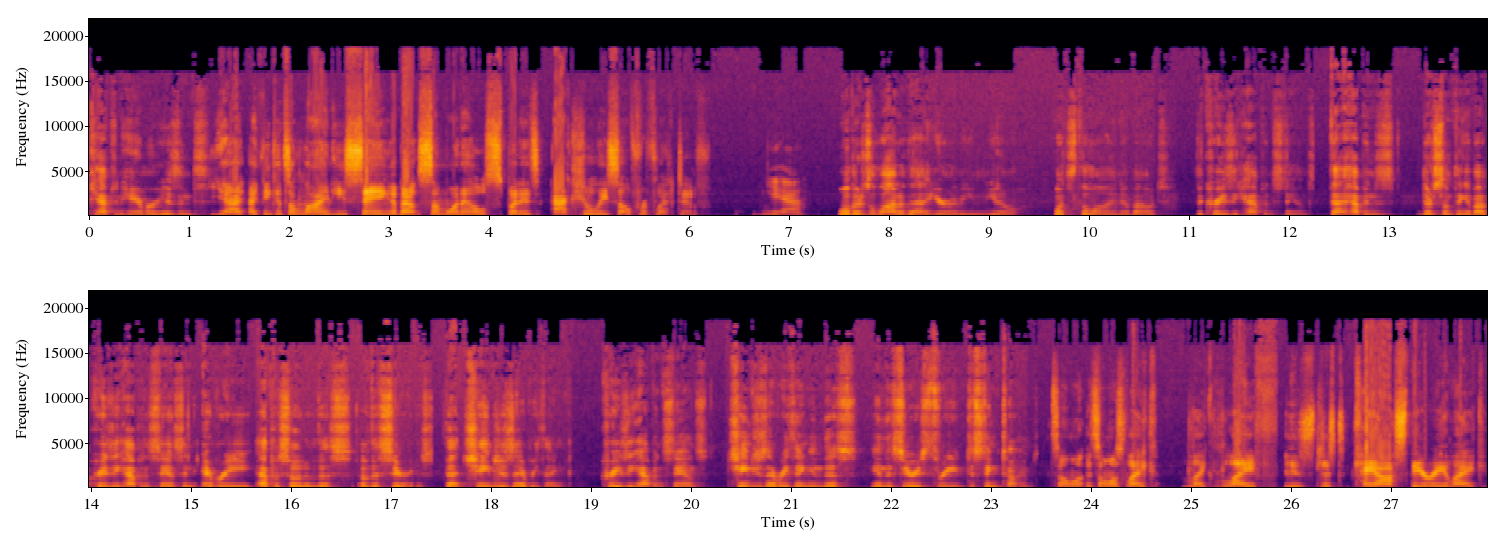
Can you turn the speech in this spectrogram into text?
Captain Hammer isn't? Yeah, I- I think it's a line he's saying about someone else, but it's actually self-reflective. Yeah. Well, there's a lot of that here. I mean, you know, what's the line about the crazy happenstance? That happens. There's something about crazy happenstance in every episode of this of this series that changes mm-hmm. everything. Crazy happenstance changes everything in this in the series three distinct times. It's almost it's almost like like life is just chaos theory, like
